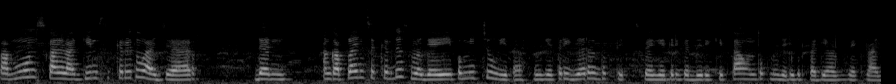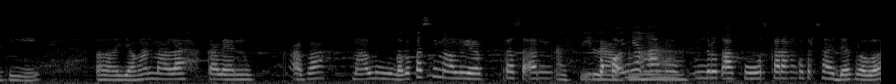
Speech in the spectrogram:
Namun sekali lagi insecure itu wajar. Dan anggaplah insecure itu sebagai pemicu kita sebagai trigger untuk sebagai trigger diri kita untuk menjadi pribadi yang lebih baik lagi. Uh, jangan malah kalian apa malu. Nggak apa-apa sih malu ya perasaan Pastilah, pokoknya pernah. anu menurut aku sekarang aku tersadar bahwa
